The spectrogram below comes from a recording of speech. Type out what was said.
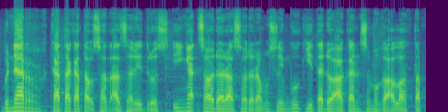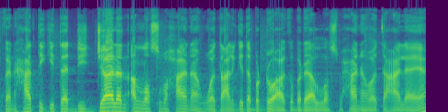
Benar kata-kata Ustadz Azhar Idrus Ingat saudara-saudara muslimku Kita doakan semoga Allah tetapkan hati kita di jalan Allah subhanahu wa ta'ala Kita berdoa kepada Allah subhanahu wa ta'ala ya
